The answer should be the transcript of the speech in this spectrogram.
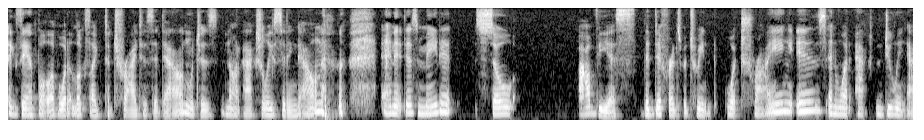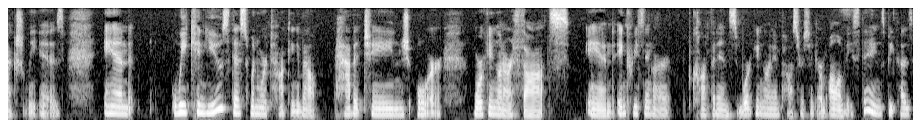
example of what it looks like to try to sit down, which is not actually sitting down. and it just made it so obvious the difference between what trying is and what act- doing actually is. And we can use this when we're talking about habit change or working on our thoughts and increasing our confidence, working on imposter syndrome, all of these things, because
